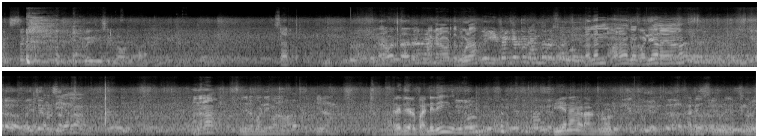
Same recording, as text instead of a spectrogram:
ఖచ్చితంగా చేసి కావాలి సార్ కనబడతా బూడా నందన్ అన్న బండి అన్న ఇక్కడ తీయన్నా బండి మనం అరే దీని బండిది? తీయనన్నాడు అంటున్నాడు అదే వస్తుంది చెప్పింది.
